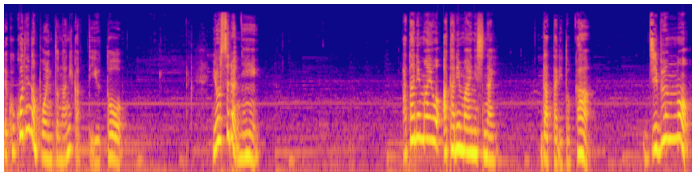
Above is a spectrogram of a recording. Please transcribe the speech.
でここでのポイント何かっていうと要するに当たり前を当たり前にしないだったりとか自分の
